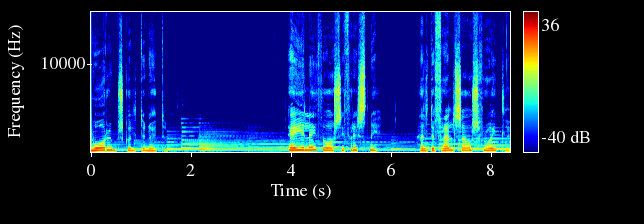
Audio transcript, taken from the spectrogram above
vorum skuldunautum. Egi leið þú oss í fristni, heldur frelsa oss frá yllu,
